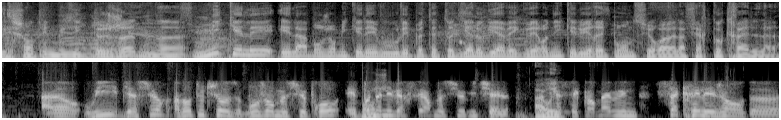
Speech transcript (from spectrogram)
il chante une musique de jeune. Michele est là. Bonjour Michele, vous voulez peut-être dialoguer avec Véronique et lui répondre sur euh, l'affaire Coquerel. Alors oui, bien sûr. Avant toute chose, bonjour Monsieur Pro et bon Bonjour. anniversaire Monsieur Mitchell. Ah Parce oui. que c'est quand même une sacrée légende euh,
